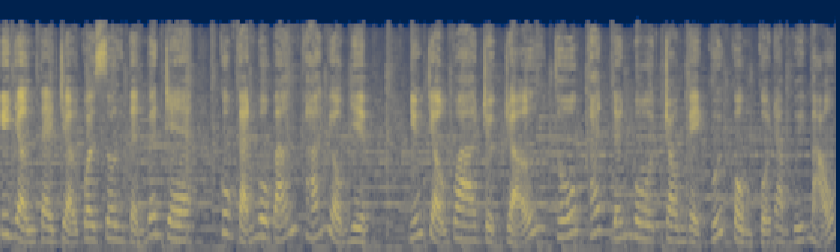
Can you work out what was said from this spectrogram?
Ghi nhận tại chợ Quan Xuân tỉnh Bến Tre, khung cảnh mua bán khá nhộn nhịp, những chậu hoa rực rỡ thu hút khách đến mua trong ngày cuối cùng của năm Quý Mão.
